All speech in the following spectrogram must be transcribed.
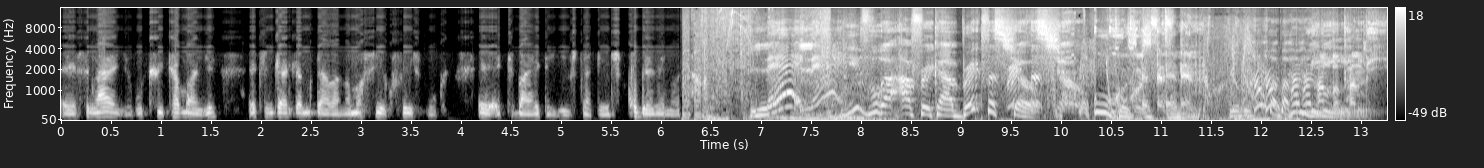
eh singaya nje ku Twitter manje ethi inhlanhla mdaka noma siye ku Facebook ethi bayede news study siqhubeke nodaba. Le yivuka Africa Breakfast Show. ukhozi FM Luhamba phambili. phambili.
